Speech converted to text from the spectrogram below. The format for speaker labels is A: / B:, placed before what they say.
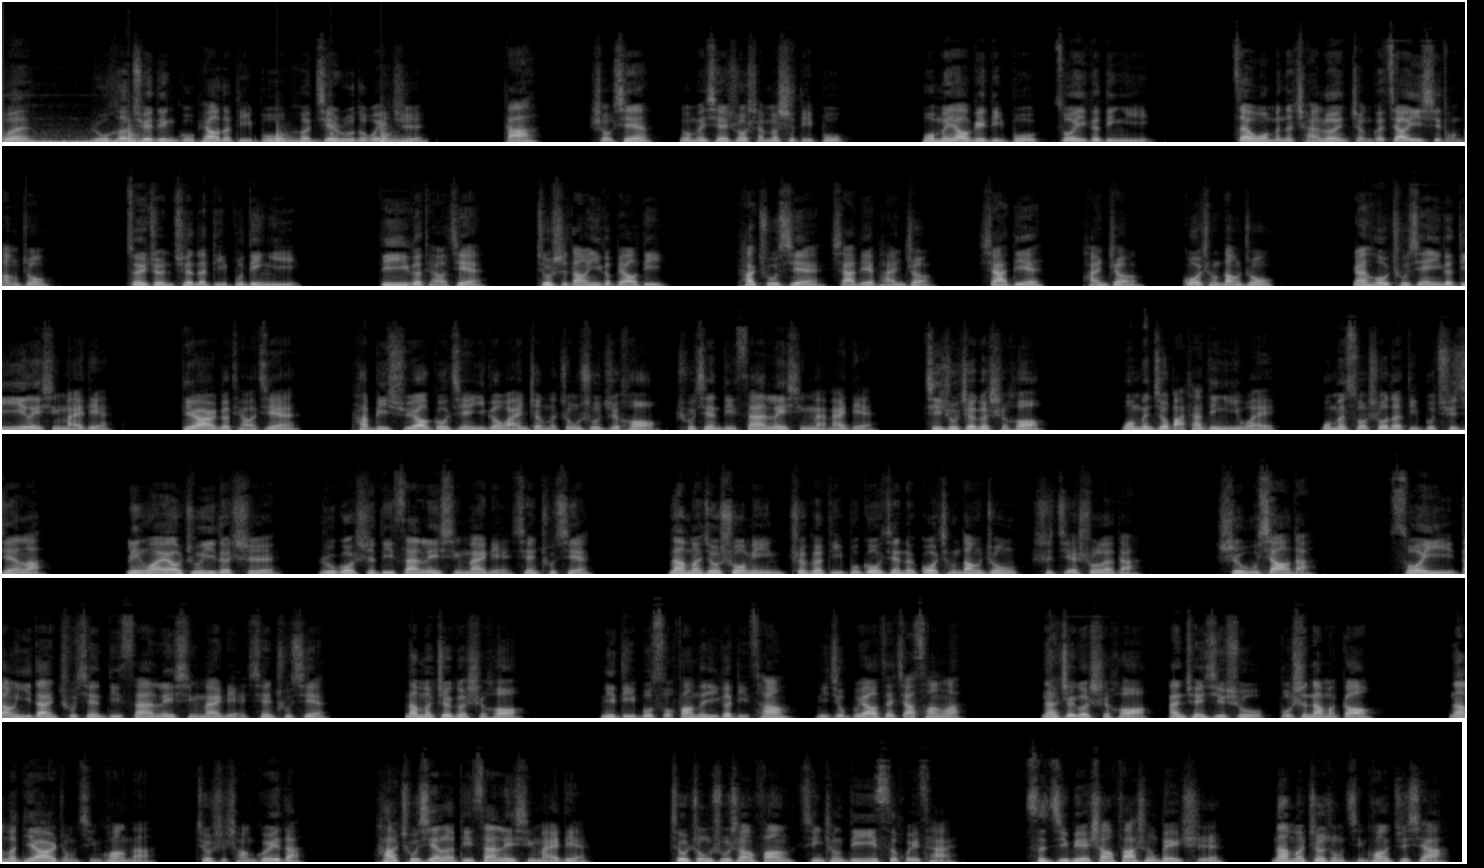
A: 问：如何确定股票的底部和介入的位置？答：首先，我们先说什么是底部。我们要给底部做一个定义。在我们的缠论整个交易系统当中，最准确的底部定义，第一个条件就是当一个标的它出现下跌盘整、下跌盘整过程当中，然后出现一个第一类型买点。第二个条件，它必须要构建一个完整的中枢之后，出现第三类型买卖点。记住，这个时候我们就把它定义为我们所说的底部区间了。另外要注意的是，如果是第三类型卖点先出现，那么就说明这个底部构建的过程当中是结束了的，是无效的。所以，当一旦出现第三类型卖点先出现，那么这个时候你底部所放的一个底仓，你就不要再加仓了。那这个时候安全系数不是那么高。那么第二种情况呢，就是常规的，它出现了第三类型买点，就中枢上方形成第一次回踩，次级别上发生背驰。那么这种情况之下，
